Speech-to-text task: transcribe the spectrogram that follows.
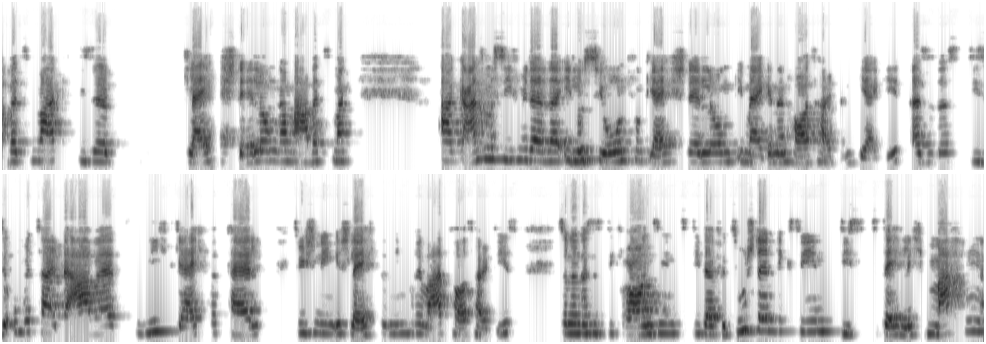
Arbeitsmarkt, diese Gleichstellung am Arbeitsmarkt äh, ganz massiv mit einer Illusion von Gleichstellung im eigenen Haushalt einhergeht. Also dass diese unbezahlte Arbeit nicht gleich verteilt zwischen den Geschlechtern im Privathaushalt ist, sondern dass es die Frauen sind, die dafür zuständig sind, die es tatsächlich machen,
